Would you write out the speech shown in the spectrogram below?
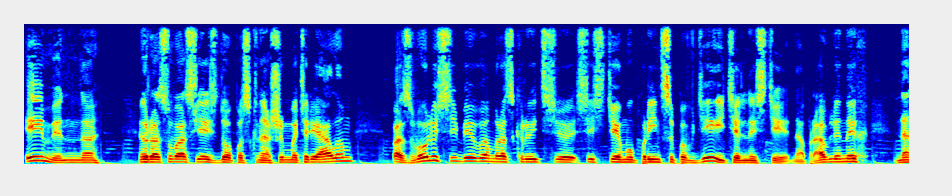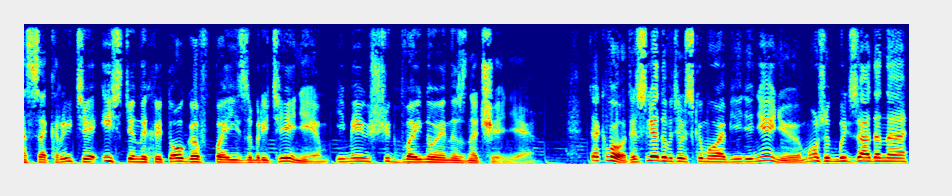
«Именно. Раз у вас есть допуск к нашим материалам, позволю себе вам раскрыть э, систему принципов деятельности, направленных на сокрытие истинных итогов по изобретениям, имеющих двойное назначение. Так вот, исследовательскому объединению может быть задана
